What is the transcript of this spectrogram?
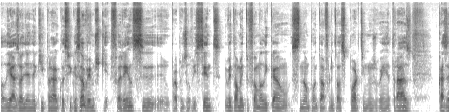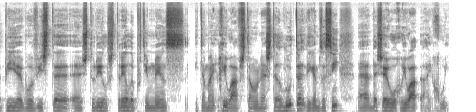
Aliás, olhando aqui para a classificação, vemos que é Farense, o próprio Gil Vicente, eventualmente o Famalicão, se não pontou à frente ao Sporting no jogo em atraso, Casa Pia, Boa Vista, Estoril, Estrela, Portimonense e também Rio Ave estão nesta luta, digamos assim. Uh, deixei o Rio Ave, ai, Rui,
